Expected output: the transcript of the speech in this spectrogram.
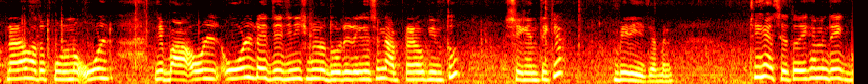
আপনারাও হয়তো পুরনো ওল্ড যে বা ওল্ড ওল্ড যে জিনিসগুলো ধরে রেখেছেন, আপনারাও কিন্তু সেখান থেকে বেরিয়ে যাবেন। ঠিক আছে, তো এখানে দেখব।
